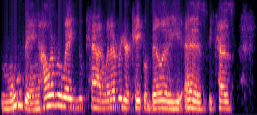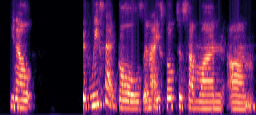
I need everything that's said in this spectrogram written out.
moving however way you can, whatever your capability is, because, you know, if we set goals, and I spoke to someone, um,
